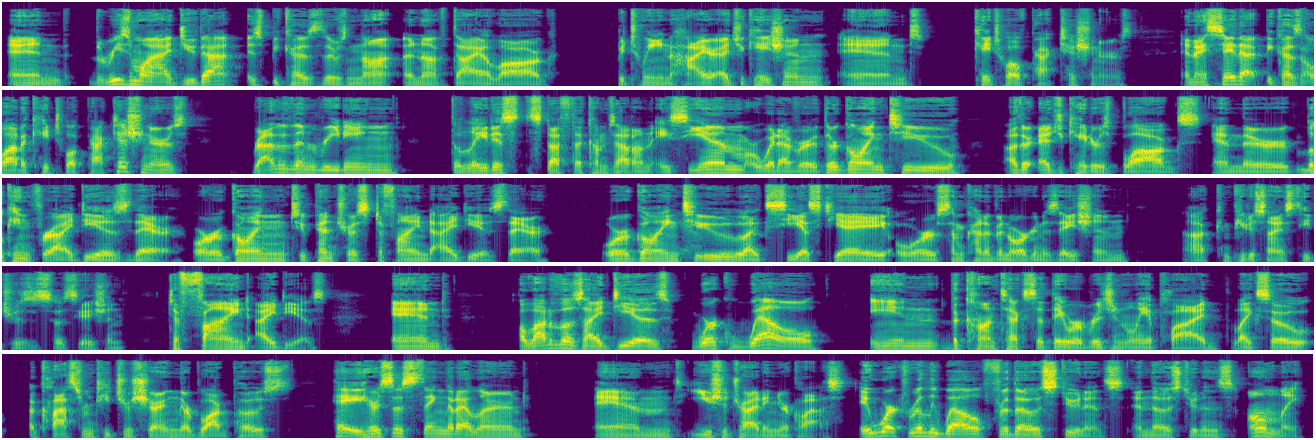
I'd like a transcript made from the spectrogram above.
And the reason why I do that is because there's not enough dialogue between higher education and K 12 practitioners. And I say that because a lot of K 12 practitioners, rather than reading the latest stuff that comes out on ACM or whatever, they're going to other educators' blogs and they're looking for ideas there, or going to Pinterest to find ideas there, or going yeah. to like CSTA or some kind of an organization, uh, Computer Science Teachers Association, to find ideas. And a lot of those ideas work well in the context that they were originally applied. Like, so a classroom teacher sharing their blog post hey, here's this thing that I learned and you should try it in your class. It worked really well for those students and those students only.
